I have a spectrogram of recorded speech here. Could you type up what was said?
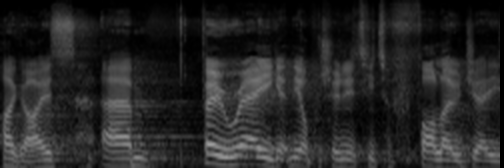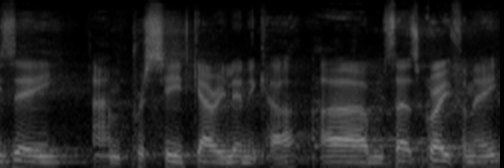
Hi, guys. Um, very rare you get the opportunity to follow Jay Z and precede Gary Lineker, um, so that's great for me.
